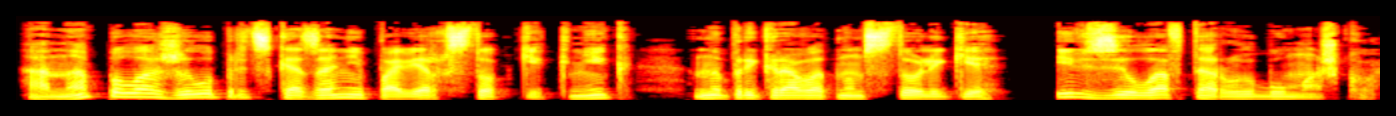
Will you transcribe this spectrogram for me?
Она положила предсказание поверх стопки книг на прикроватном столике и взяла вторую бумажку.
